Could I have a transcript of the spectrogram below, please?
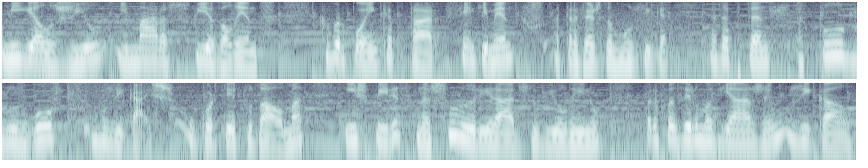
Miguel Gil e Mara Sofia Valente, que propõem captar sentimentos através da música, adaptando-se a todos os gostos musicais. O Quarteto d'Alma inspira-se nas sonoridades do violino para fazer uma viagem musical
